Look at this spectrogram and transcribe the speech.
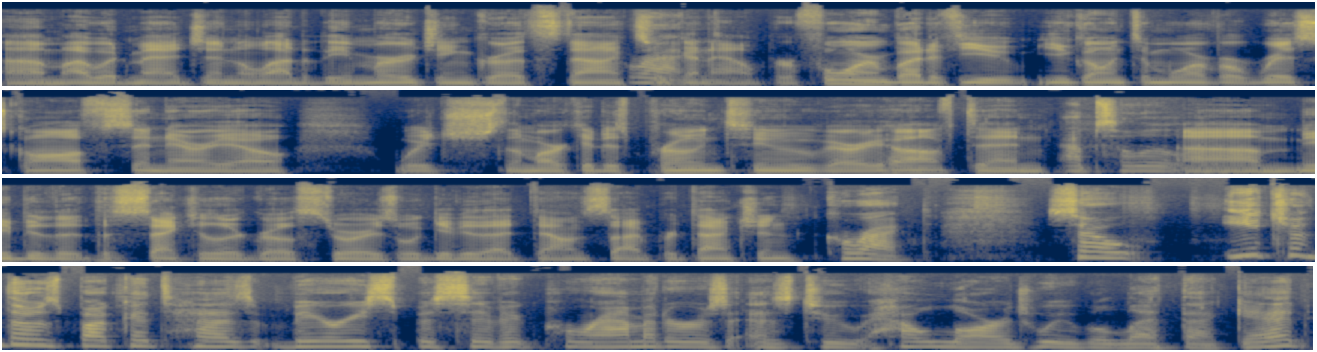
um, I would imagine a lot of the emerging growth stocks Correct. are going to outperform. But if you you go into more of a risk off scenario, which the market is prone to very often. Absolutely. Um, maybe the, the secular growth stories will give you that downside protection. Correct. So each of those buckets has very specific parameters as to how large we will let that get.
